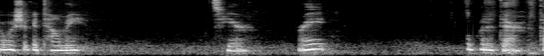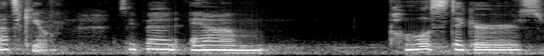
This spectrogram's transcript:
I wish you could tell me. It's here, right? We'll put it there. That's cute. Sleep in and um, pull stickers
